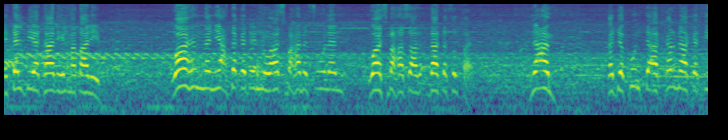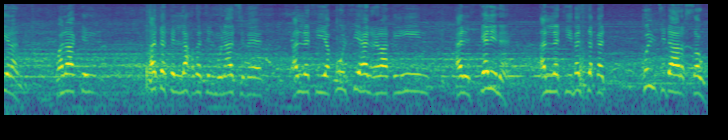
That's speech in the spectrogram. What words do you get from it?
لتلبية هذه المطالب واهم من يعتقد أنه أصبح مسؤولا وأصبح ذات سلطة. نعم قد يكون تأخرنا كثيرا ولكن أتت اللحظة المناسبة التي يقول فيها العراقيين الكلمة التي مزقت كل جدار الصوت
